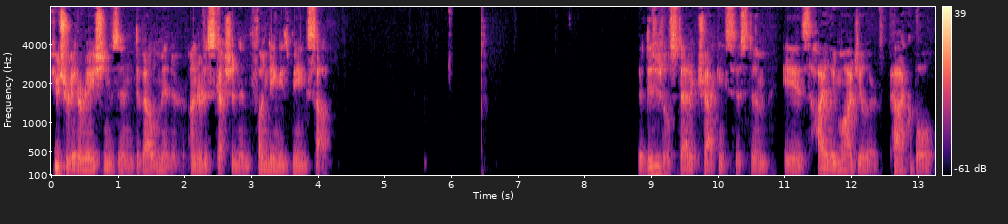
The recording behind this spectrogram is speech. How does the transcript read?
Future iterations and development are under discussion and funding is being sought. The digital static tracking system is highly modular, packable,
